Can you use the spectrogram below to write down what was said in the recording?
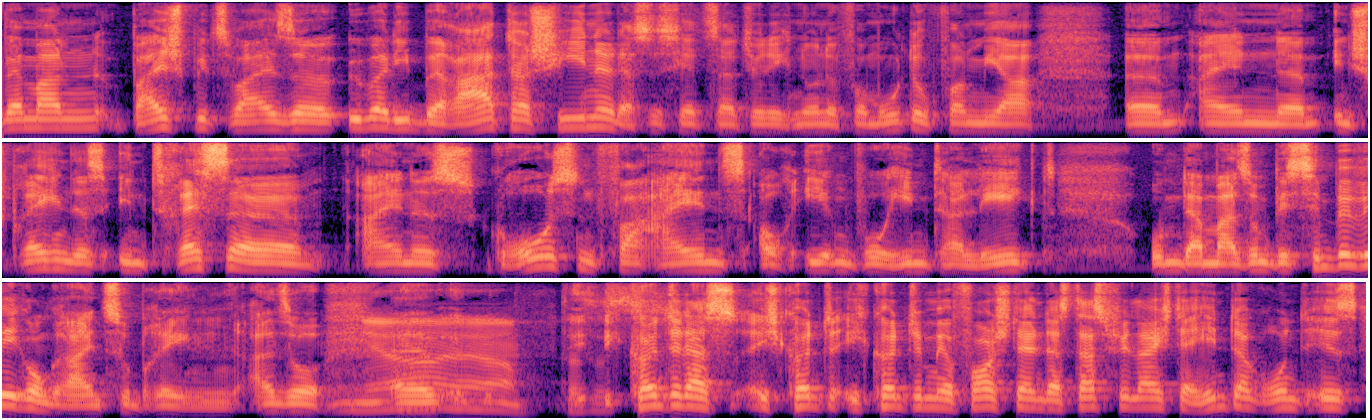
wenn man beispielsweise über die Beraterschiene, das ist jetzt natürlich nur eine Vermutung von mir, ähm, ein äh, entsprechendes Interesse eines großen Vereins auch irgendwo hinterlegt um da mal so ein bisschen Bewegung reinzubringen. Also ja, äh, ja, ich könnte das, ich könnte, ich könnte mir vorstellen, dass das vielleicht der Hintergrund ist.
